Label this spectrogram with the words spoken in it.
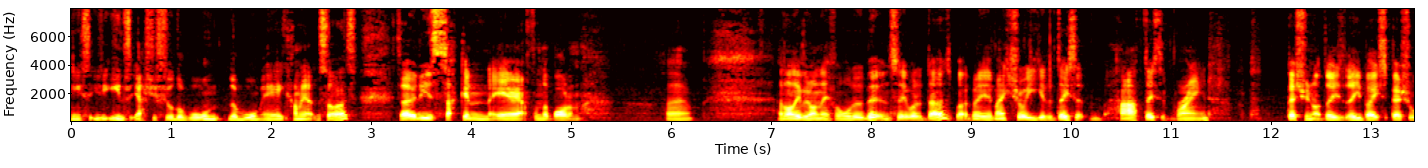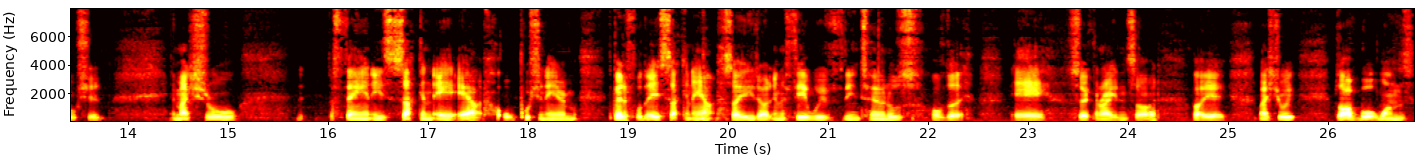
You can, you can, actually feel the warm the warm air coming out the sides. So it is sucking the air out from the bottom. So and I'll leave it on there for a little bit and see what it does. But yeah, make sure you get a decent, half decent brand, especially not these eBay special shit, and make sure the fan is sucking air out or pushing air. In. It's better for the air sucking out, so you don't interfere with the internals of the air circulating inside. But yeah, make sure. You, I've bought ones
